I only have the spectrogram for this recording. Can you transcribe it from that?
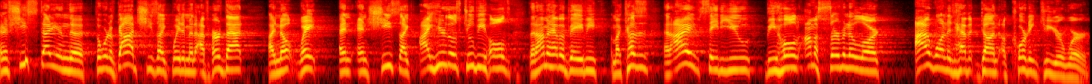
And if she's studying the, the word of God, she's like, wait a minute, I've heard that. I know, wait. And, and she's like, I hear those two beholds that I'm gonna have a baby, and my cousins, and I say to you, behold, I'm a servant of the Lord. I want to have it done according to your word.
